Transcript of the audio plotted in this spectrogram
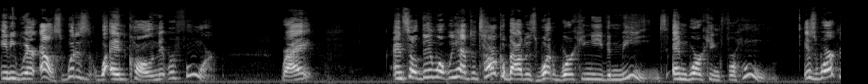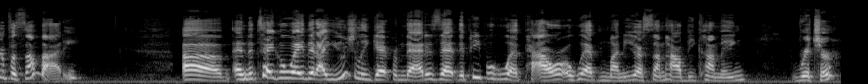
anywhere else. What is and calling it reform, right? And so then what we have to talk about is what working even means and working for whom. It's working for somebody. Um, and the takeaway that I usually get from that is that the people who have power or who have money are somehow becoming richer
